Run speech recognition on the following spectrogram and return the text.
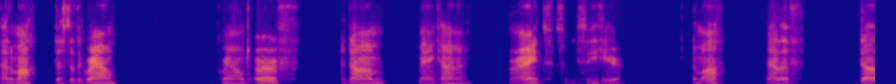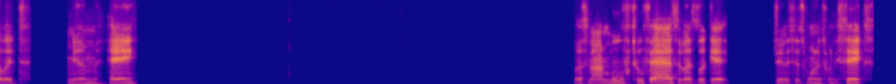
Adamah, dust of the ground, ground, earth, Adam, mankind. All right, so we see here Adamah, Aleph, Dalet, Mem, Hey. Let's not move too fast and let's look at Genesis 1 and 26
